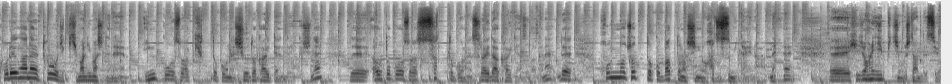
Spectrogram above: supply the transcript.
これがね当時決まりましてねインコースはキュッとこうねシュート回転でいくしね。でアウトコースはスッとこうねスライダー回転するわけね。でほんのちょっとこうバットの芯を外すみたいなね、えー、非常にいいピッチングをしたんですよ。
